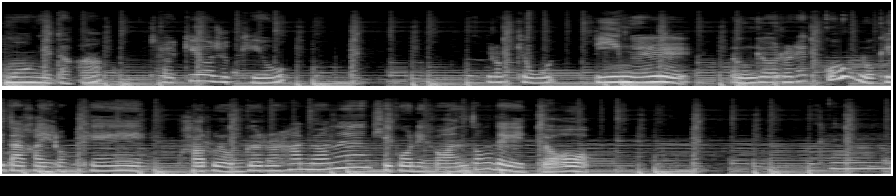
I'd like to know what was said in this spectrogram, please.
구멍에다가 잘 끼워줄게요. 이렇게 링을 연결을 했고 여기다가 이렇게 바로 연결을 하면은 귀걸이가 완성되겠죠. 이렇게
